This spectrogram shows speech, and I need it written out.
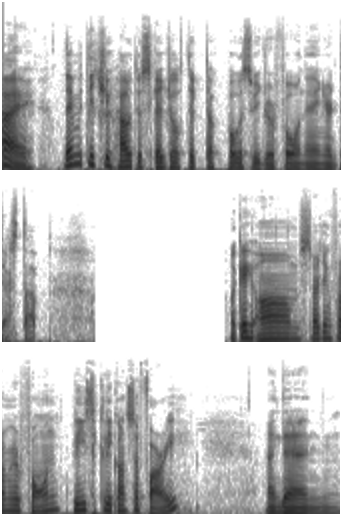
Hi, let me teach you how to schedule TikTok posts with your phone and your desktop. Okay, um, starting from your phone, please click on Safari and then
